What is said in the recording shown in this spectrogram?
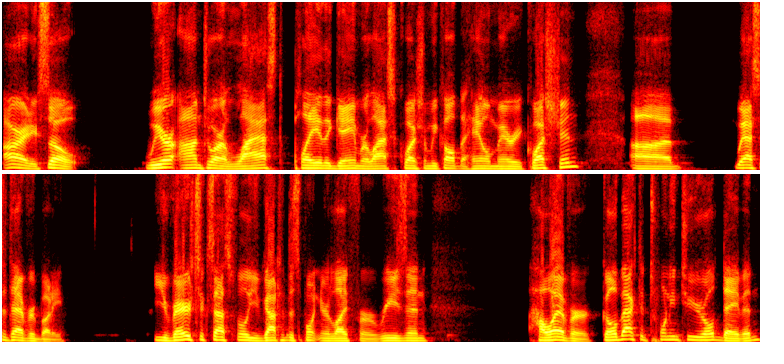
All righty, so we are on to our last play of the game or last question. We call it the Hail Mary question. Uh, we asked it to everybody you're very successful. You've got to this point in your life for a reason. However, go back to 22 year old David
